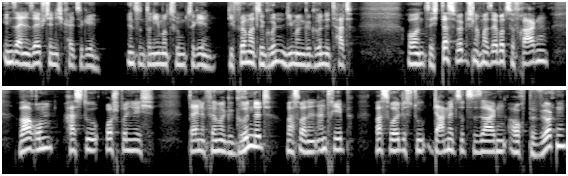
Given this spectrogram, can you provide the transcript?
in seine Selbstständigkeit zu gehen, ins Unternehmertum zu gehen, die Firma zu gründen, die man gegründet hat. Und sich das wirklich nochmal selber zu fragen, warum hast du ursprünglich deine Firma gegründet? Was war dein Antrieb? Was wolltest du damit sozusagen auch bewirken?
